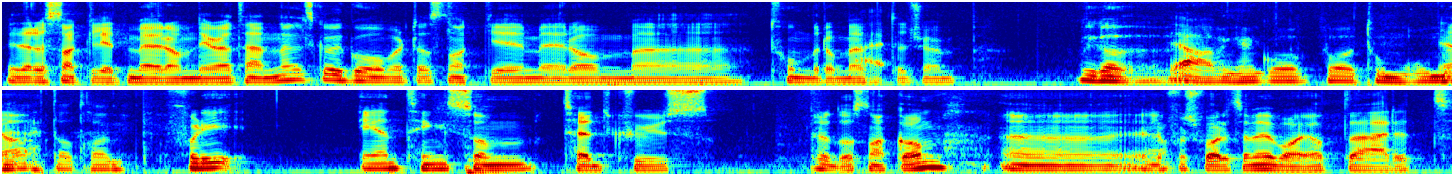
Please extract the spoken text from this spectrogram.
Vil dere snakke litt mer om Nira Tanner, eller skal vi gå over til å snakke mer om uh, tomrommet etter Trump? Vi kan, ja, vi kan gå på tomrommet ja. etter Trump. Fordi en ting som Ted Cruz prøvde å snakke om, uh, eller forsvaret seg med, var jo at det er et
